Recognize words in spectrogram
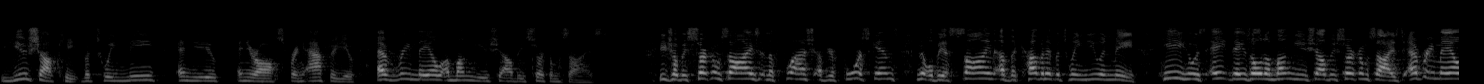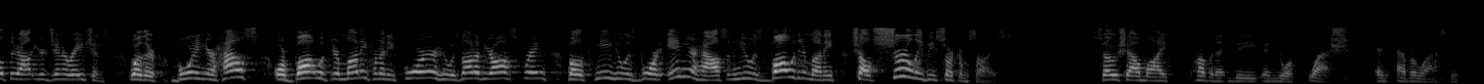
you shall keep between me and you and your offspring after you. Every male among you shall be circumcised. You shall be circumcised in the flesh of your foreskins, and it will be a sign of the covenant between you and me. He who is eight days old among you shall be circumcised, every male throughout your generations, whether born in your house or bought with your money from any foreigner who is not of your offspring. Both he who is born in your house and he who is bought with your money shall surely be circumcised. So shall my covenant be in your flesh, an everlasting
